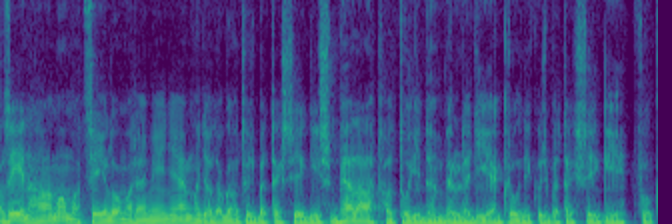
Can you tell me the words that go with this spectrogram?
Az én álmom, a célom, a reményem, hogy a daganatos betegség is belátható időn belül egy ilyen krónikus betegségé fog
